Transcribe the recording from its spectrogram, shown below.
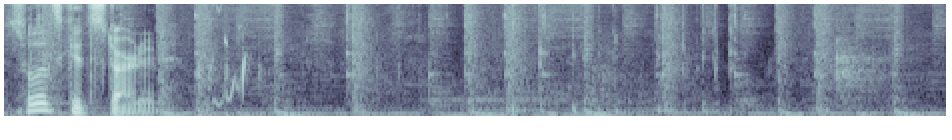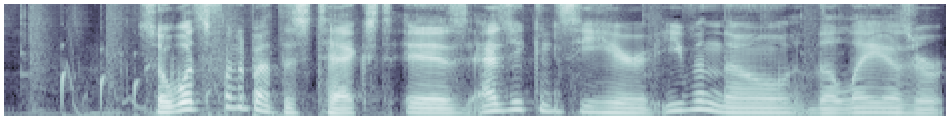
So let's get started. So what's fun about this text is, as you can see here, even though the layers are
